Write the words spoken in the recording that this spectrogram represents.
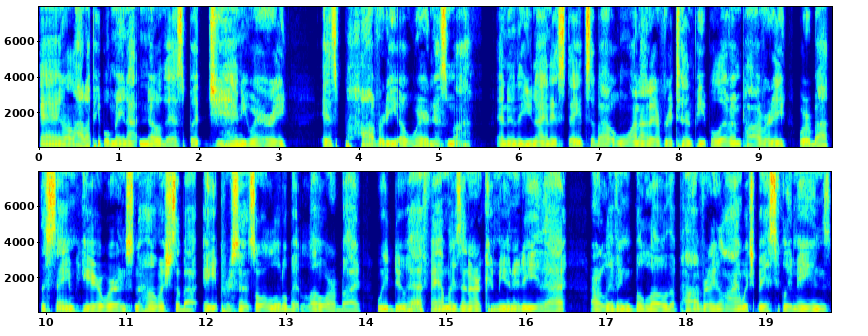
And a lot of people may not know this, but January is Poverty Awareness Month. And in the United States, about one out of every 10 people live in poverty. We're about the same here, where in Snohomish, it's about 8%, so a little bit lower. But we do have families in our community that are living below the poverty line, which basically means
